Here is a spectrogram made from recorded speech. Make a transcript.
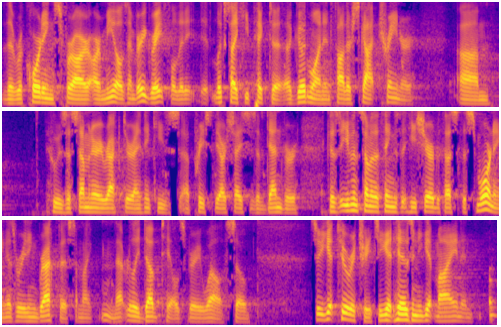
the recordings for our, our meals. I'm very grateful that it, it looks like he picked a, a, good one in Father Scott Traynor, um, who's a seminary rector. I think he's a priest of the Archdiocese of Denver. Because even some of the things that he shared with us this morning as we're eating breakfast, I'm like, mm, that really dovetails very well. So, so you get two retreats. You get his and you get mine, and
